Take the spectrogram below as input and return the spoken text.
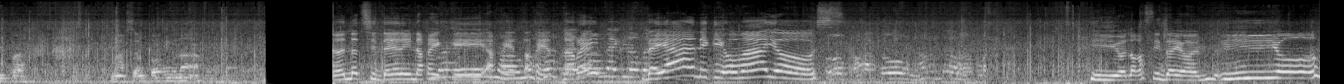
Hindi pa. Nasaan pa muna ako? Yan, at si Dayan ay nakikiakyat-akyat na rin. Dayan, iki umayos. Oh, pakatong! Iyo, lakas ni Dayan. Iyo.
